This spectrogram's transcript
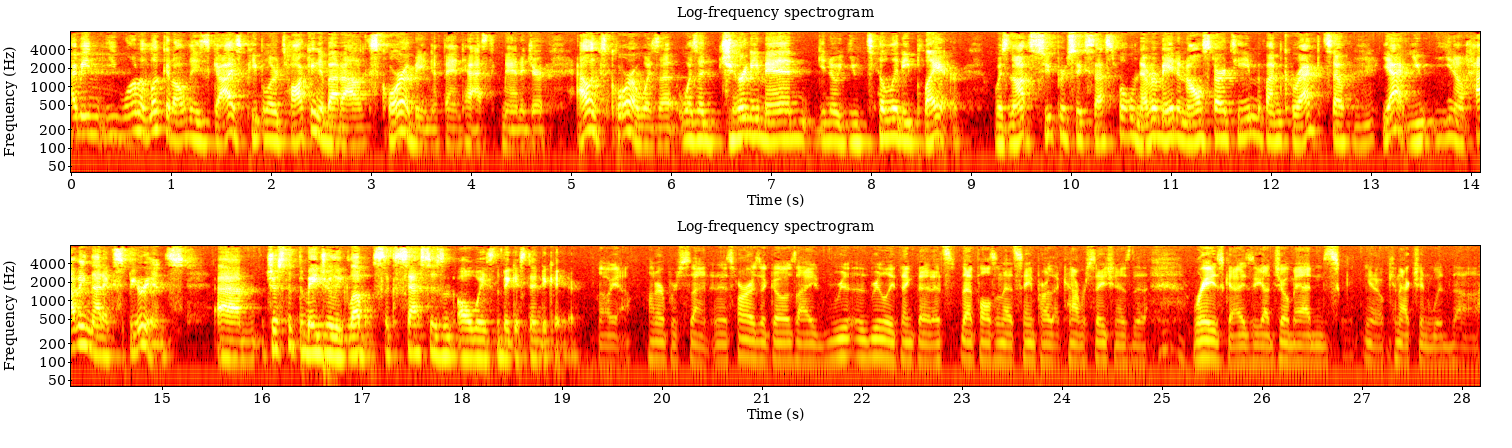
I mean, you want to look at all these guys. People are talking about Alex Cora being a fantastic manager. Alex Cora was a was a journeyman, you know, utility player. Was not super successful. Never made an All Star team, if I'm correct. So, yeah, you you know, having that experience um, just at the major league level, success isn't always the biggest indicator. Oh yeah, hundred percent. And as far as it goes, I re- really think that it's that falls in that same part of that conversation as the Rays guys. You got Joe Maddon's you know connection with uh,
